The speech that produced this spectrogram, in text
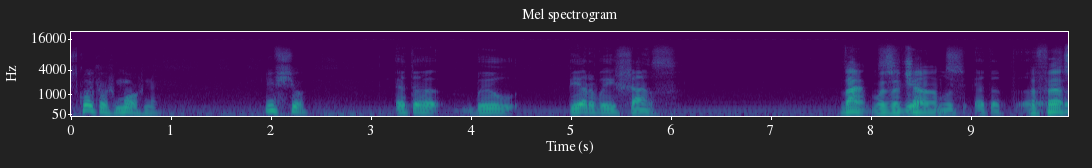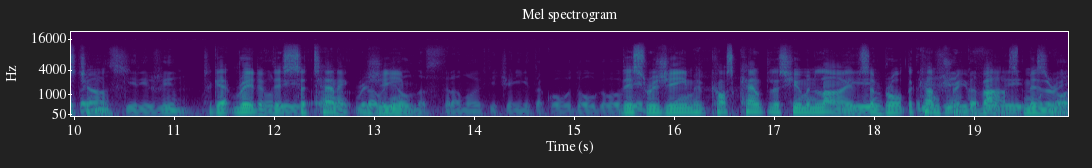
Сколько ж можно? И все. Это был первый шанс That was a chance, the first chance, to get rid of this satanic regime. This regime had cost countless human lives and brought the country vast misery.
